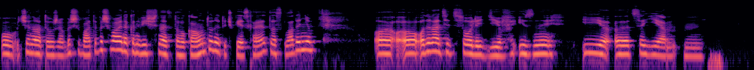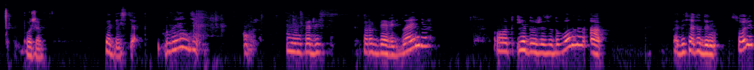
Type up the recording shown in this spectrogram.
починати вже вишивати. Вишиваю на канві 16-го каунту, ниточки СХС для складення. Е, 11 солідів із і це є. Боже, 50 блендів. Боже, 50, 49 блендів. От, я дуже задоволена. А, 51 солід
